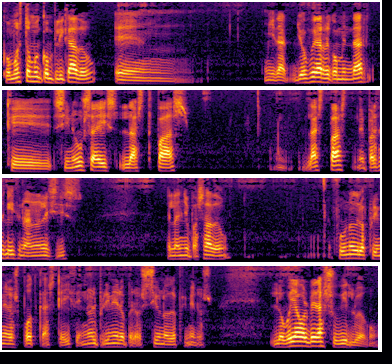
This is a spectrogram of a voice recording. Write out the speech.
Como esto es muy complicado, eh, mirad, yo os voy a recomendar que si no usáis LastPass, LastPass me parece que hice un análisis el año pasado fue uno de los primeros podcasts que hice, no el primero, pero sí uno de los primeros. Lo voy a volver a subir luego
